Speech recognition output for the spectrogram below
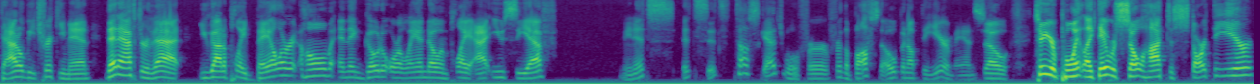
That'll be tricky, man. Then after that, you got to play Baylor at home and then go to Orlando and play at UCF. I mean, it's it's it's a tough schedule for for the Buffs to open up the year, man. So to your point, like they were so hot to start the year,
